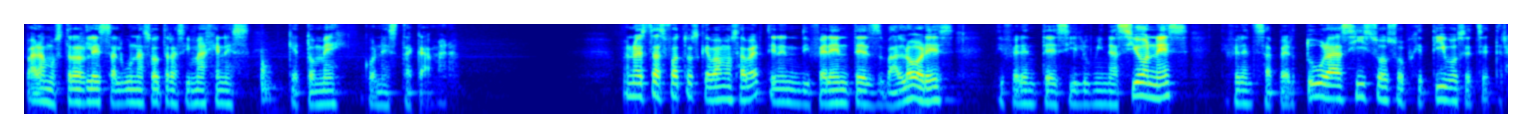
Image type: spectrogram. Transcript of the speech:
para mostrarles algunas otras imágenes que tomé con esta cámara. Bueno, estas fotos que vamos a ver tienen diferentes valores, diferentes iluminaciones, diferentes aperturas, ISOs, objetivos, etc.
